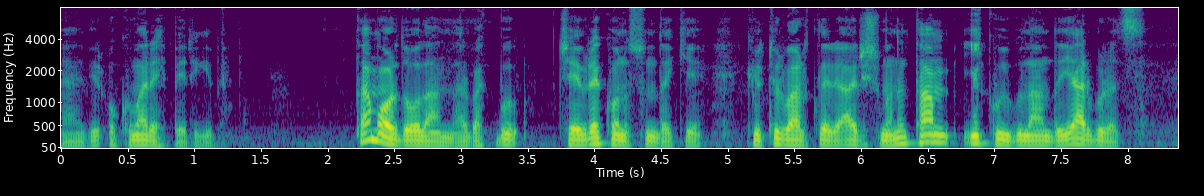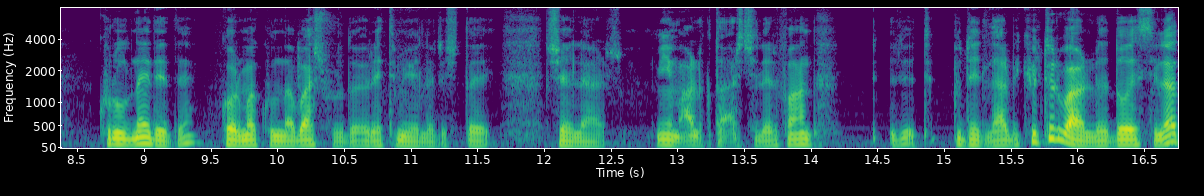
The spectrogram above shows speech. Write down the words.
Yani bir okuma rehberi gibi. Tam orada olanlar bak bu çevre konusundaki kültür varlıkları ayrışmanın tam ilk uygulandığı yer burası. Kurul ne dedi? Koruma kuruluna başvurdu. Öğretim üyeleri işte şeyler, mimarlık tarihçileri falan bu dediler bir kültür varlığı. Dolayısıyla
